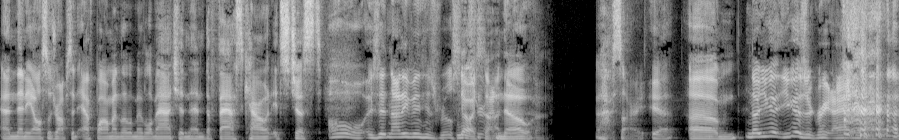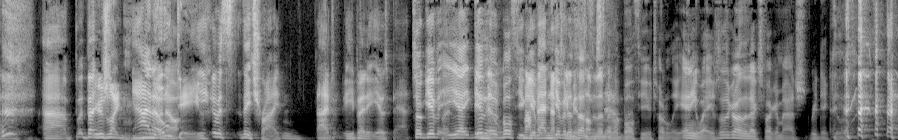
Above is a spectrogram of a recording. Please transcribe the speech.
and then he also drops an f bomb in the middle of the match, and then the fast count. It's just Oh, is it not even his real sister? No, it's not. no. I'm sorry. Yeah. Um. No, you guys, you guys are great. I Uh. But, but You're just like, I don't no, know. Dave. It was. They tried. I. But it, it was bad. So give it, yeah, give middle. it both of you. Not Give it, give it a give me thumbs in the thumbs middle, down. both of you. Totally. Anyway, so let's go on to the next fucking match. Ridiculous.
